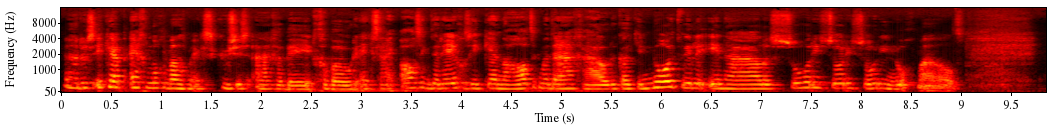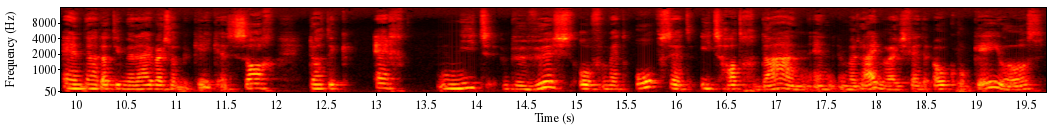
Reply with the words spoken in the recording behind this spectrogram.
dus ik heb echt nogmaals mijn excuses aangeboden. En ik zei, als ik de regels hier kende, had ik me eraan gehouden. Ik had je nooit willen inhalen. Sorry, sorry, sorry, nogmaals. En nadat hij mijn rijbewijs had bekeken en zag dat ik echt niet bewust of met opzet iets had gedaan. En mijn rijbewijs verder ook oké was.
